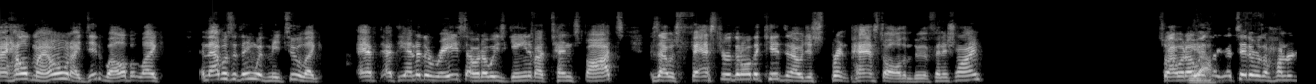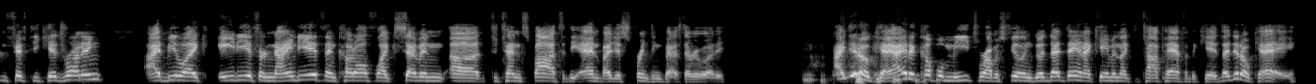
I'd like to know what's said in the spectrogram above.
I held my own. I did well, but like, and that was the thing with me too. Like at, at the end of the race, I would always gain about 10 spots because I was faster than all the kids and I would just sprint past all of them to the finish line. So I would always, Yeah. like, let's say there was 150 kids running. I'd be like 80th or 90th and cut off like seven uh, to 10 spots at the end by just sprinting past everybody. I did okay. I had a couple meets where I was feeling good that day and I came in like the top half of the kids. I did okay.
